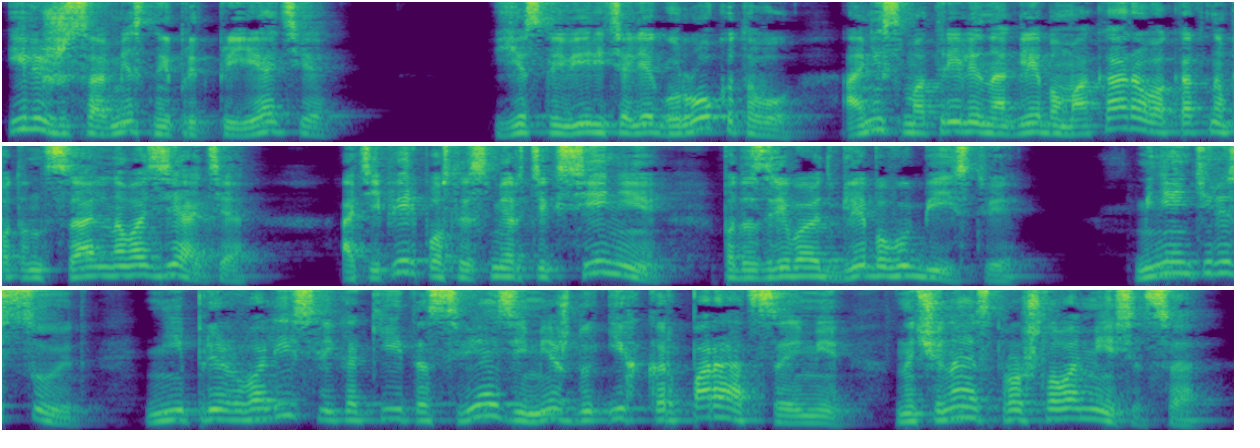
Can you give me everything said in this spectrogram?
или же совместные предприятия. Если верить Олегу Рокотову, они смотрели на Глеба Макарова как на потенциального зятя, а теперь после смерти Ксении подозревают Глеба в убийстве. Меня интересует, не прервались ли какие-то связи между их корпорациями, начиная с прошлого месяца,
